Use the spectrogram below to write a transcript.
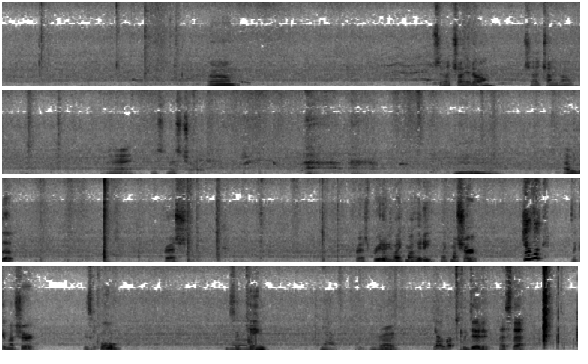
Um, should I try it on? Should I try it on? All right, let's let's try it. Hmm. How we look? Fresh. Fresh burrito. You like my hoodie? Like my shirt? Yeah, look. Look at my shirt. Is it cool? Is it king? Yeah. All right. We did it. That's that.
